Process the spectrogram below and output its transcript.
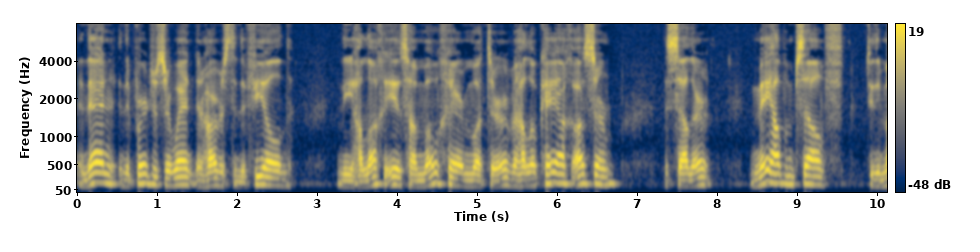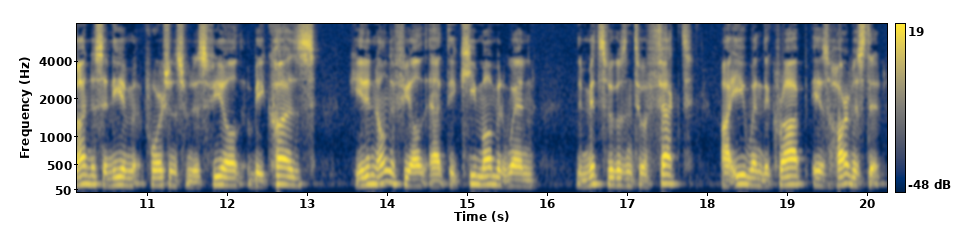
And then the purchaser went and harvested the field. The halach is hamocher mutter v'halokeach aser. The seller may help himself to the matnas aniyim portions from this field because he didn't own the field at the key moment when the mitzvah goes into effect, i.e., when the crop is harvested.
